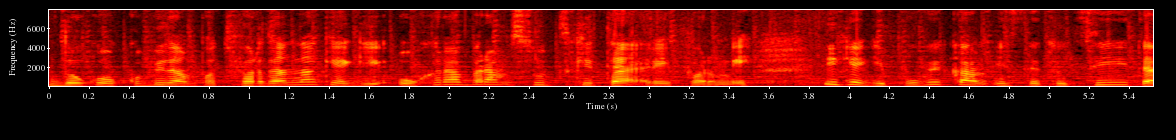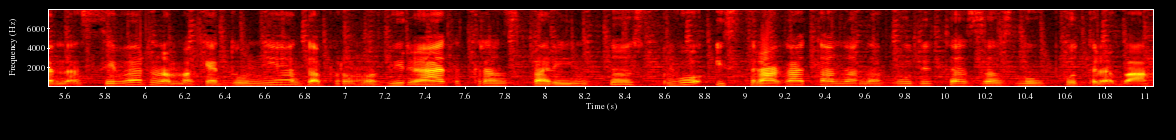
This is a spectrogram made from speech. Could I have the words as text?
Доколку бидам потврдена, ќе ги охрабрам судските реформи и ќе ги повикам институциите на Северна Македонија да промовираат транспарентност во истрагата на наводите за злоупотреба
